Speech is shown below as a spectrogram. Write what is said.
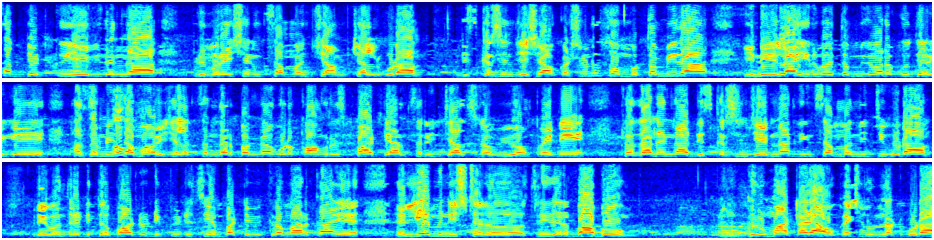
సబ్జెక్టుకు ఏ విధంగా ప్రిపరేషన్కి సంబంధించిన అంశాలు కూడా డిస్కషన్ చేసే అవకాశం ఉంది. సో మొత్తం మీద ఈ నెల ఇరవై తొమ్మిది వరకు జరిగే అసెంబ్లీ సమావేశాల సందర్భంగా కూడా కాంగ్రెస్ పార్టీ అనుసరించాల్సిన వ్యూహంపైనే ప్రధానంగా డిస్కషన్ చేయనున్నారు. దీనికి సంబంధించి కూడా రేవంత్ రెడ్డితో పాటు deputy CM Bhatti Vikramarka LA minister Sridhar Babu ముగ్గురు మాట్లాడే అవకాశాలు ఉన్నట్టు కూడా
